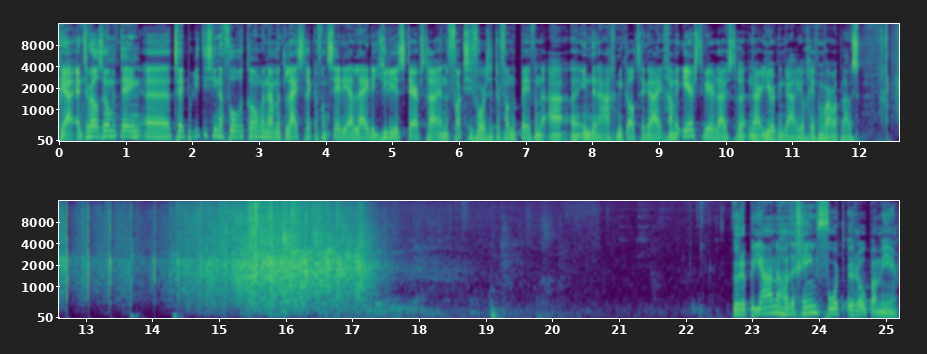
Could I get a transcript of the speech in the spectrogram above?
Ja, en terwijl zometeen eh, twee politici naar voren komen, namelijk lijsttrekker van CDA Leiden, Julius Sterpstra, en de fractievoorzitter van de PvdA eh, in Den Haag, Mikal Tsegai, gaan we eerst weer luisteren naar Jurgen Gario. Geef hem een warm applaus. Europeanen hadden geen Fort Europa meer.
